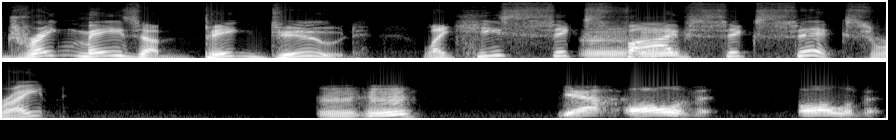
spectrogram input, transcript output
Drake Maye's a big dude. Like he's six mm-hmm. five, six six, right? Mm-hmm. Yeah, all of it, all of it.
